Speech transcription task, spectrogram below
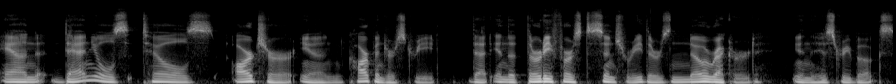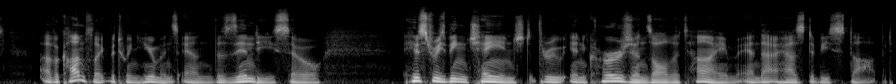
And Daniels tells Archer in Carpenter Street that in the 31st century, there's no record in the history books of a conflict between humans and the Xindi. So history is being changed through incursions all the time, and that has to be stopped.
